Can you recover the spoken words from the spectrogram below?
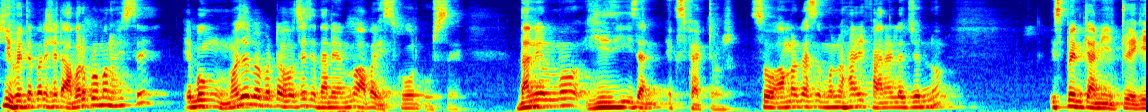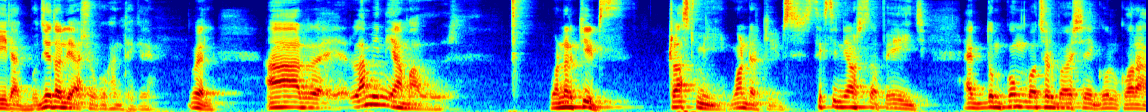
কি হইতে পারে সেটা আবারও প্রমাণ হয়েছে এবং মজার ব্যাপারটা হচ্ছে যে দানি অলমো আবার স্কোর করছে। Dani Olmo he is an X factor so আমার কাছে মনে হয় ফাইনালের জন্য স্পেনকে আমি একটু এগিয়েই রাখব, যে দলই আসুক ওখান থেকে। ওয়েল আর Lamine Yamal wonder kids trust me wonder kids sixteen years of age একদম কম বছর বয়সে গোল করা।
